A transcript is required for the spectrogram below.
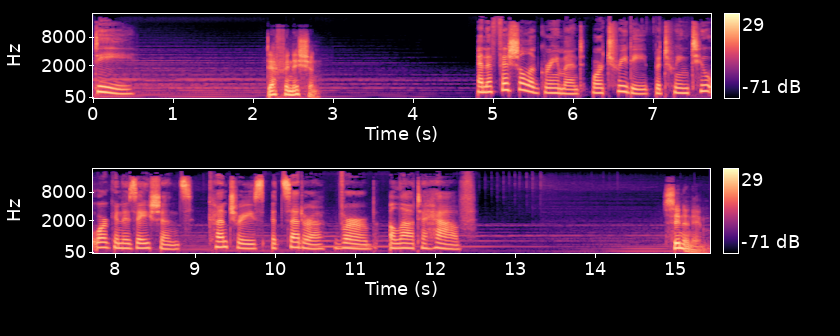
D. Definition. An official agreement or treaty between two organizations, countries, etc. Verb, allow to have. Synonym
